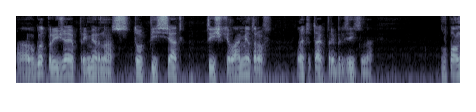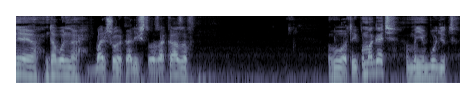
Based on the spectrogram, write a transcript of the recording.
Э, в год проезжаю примерно 150 тысяч километров – ну, это так приблизительно. Выполняю довольно большое количество заказов. Вот. И помогать мне будет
